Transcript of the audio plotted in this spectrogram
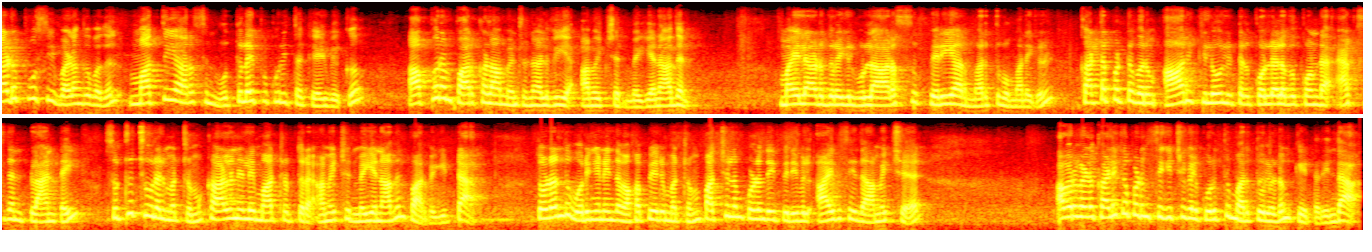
தடுப்பூசி வழங்குவதில் மத்திய அரசின் ஒத்துழைப்பு குறித்த கேள்விக்கு அப்புறம் பார்க்கலாம் என்று நழுவிய அமைச்சர் மெய்யநாதன். மயிலாடுதுறையில் உள்ள அரசு பெரியார் மருத்துவமனையில் கட்டப்பட்டு வரும் ஆறு கிலோ லிட்டர் கொள்ளளவு கொண்ட ஆக்சிஜன் பிளான்ட்டை சுற்றுச்சூழல் மற்றும் காலநிலை மாற்றத்துறை அமைச்சர் மெய்யநாதன் பார்வையிட்டார். தொடர்ந்து ஒருங்கிணைந்த மகப்பேறு மற்றும் பச்சிளம் குழந்தை பிரிவில் ஆய்வு செய்த அமைச்சர் அவர்களுக்கு அளிக்கப்படும் சிகிச்சைகள் குறித்து மருத்துவரிடம் கேட்டறிந்தார்.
